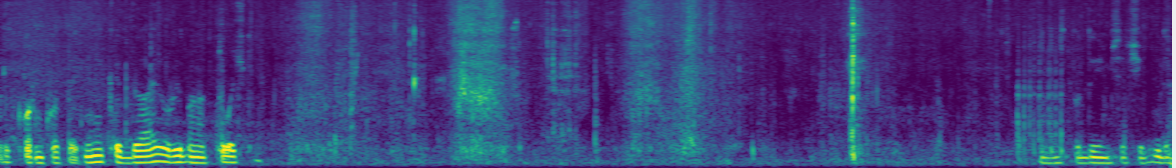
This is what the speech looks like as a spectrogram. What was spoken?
Прикормку опять не кидаю, риба на точці. Зараз подивимося, чи буде.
